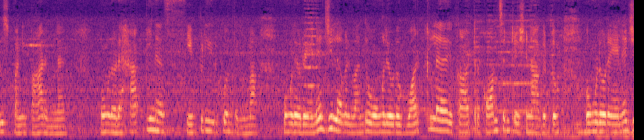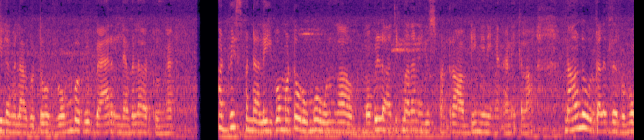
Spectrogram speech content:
யூஸ் பண்ணி பாருங்களேன். உங்களோட ஹாப்பினஸ் எப்படி இருக்கும்னு தெரியுமா? உங்களோட எனர்ஜி லெவல் வந்து உங்களோட ஒர்க்கில் காட்டுற கான்சென்ட்ரேஷன் ஆகட்டும் உங்களோட எனர்ஜி லெவல் ஆகட்டும் ரொம்பவே வேறு லெவலாக இருக்குங்க. அட்வைஸ் பண்ணாலே இவன் மட்டும் ரொம்ப ஒழுங்காக மொபைல் அதிகமாக தான் நான் யூஸ் பண்ணுறான் அப்படின்னு நீங்கள் நினைக்கலாம். நானும் ஒரு காலத்தில் ரொம்ப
